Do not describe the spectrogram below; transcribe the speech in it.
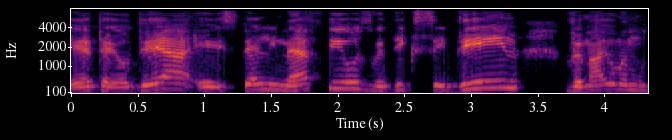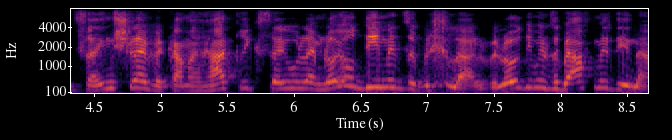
אה, אתה יודע, אה, סטנלי מת'יוס ודיקסי דין, ומה היו הממוצעים שלהם וכמה האטריקס היו להם, לא יודעים את זה בכלל, ולא יודעים את זה באף מדינה.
